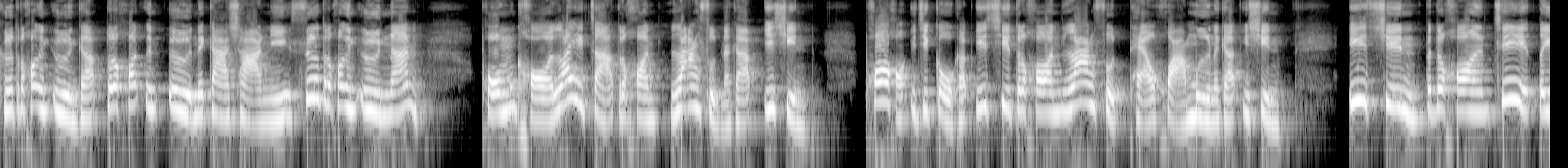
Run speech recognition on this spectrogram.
คือตัวละครอื่นๆครับตัวละครอื่นๆ ในกาชานี้ ซึ่งตัวละครอื่นๆนั้น ผมขอไล่จากตัวละครล่างสุดนะครับอิชิน พ่อของอิจิโกะครับอิชินตัวละครล่างสุดแถวขวามือนะครับอิชินอิชินเป็นตัวละครที่ตี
